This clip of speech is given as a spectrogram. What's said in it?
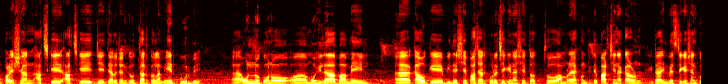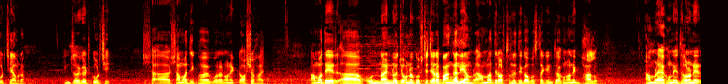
অপারেশন আজকে আজকে যে তেরো জনকে উদ্ধার করলাম, এর পূর্বে অন্য কোনো মহিলা বা মেইল কাউকে বিদেশে পাচার করেছে কিনা সে তথ্য আমরা এখন দিতে পারছি না, কারণ এটা ইনভেস্টিগেশন করছি আমরা ইন্টারোগেট করছি। সামাজিকভাবে বলেন অনেকটা অসহায়। আমাদের অন্যান্য জনগোষ্ঠী যারা বাঙালি আমরা, আমাদের অর্থনৈতিক অবস্থা কিন্তু এখন অনেক ভালো। আমরা এখন এ ধরনের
